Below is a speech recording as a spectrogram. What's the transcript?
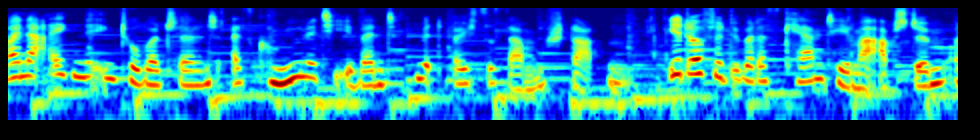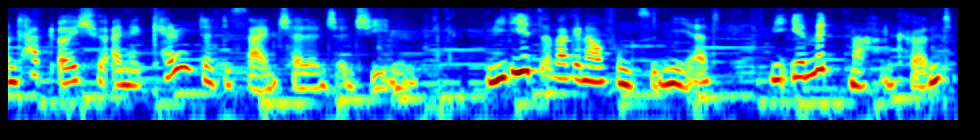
meine eigene Inktober Challenge als Community-Event mit euch zusammen starten. Ihr durftet über das Kernthema abstimmen und habt euch für eine Character Design Challenge entschieden. Wie die jetzt aber genau funktioniert, wie ihr mitmachen könnt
